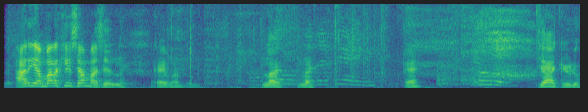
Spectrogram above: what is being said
આર્યા મારા ખિસ્સામાં છે લે કાંઈ વાંધો નહીં લાય લાય હે ક્યાં કીડો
